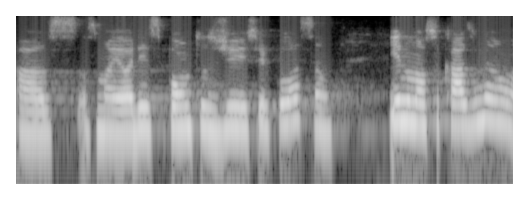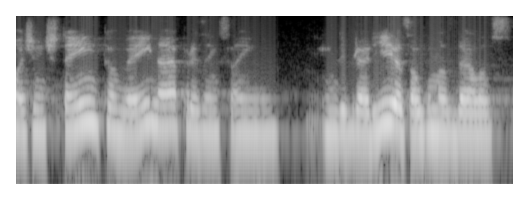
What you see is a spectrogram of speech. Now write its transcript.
as, as maiores pontos de circulação. E no nosso caso, não, a gente tem também né, presença em, em livrarias, algumas delas,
